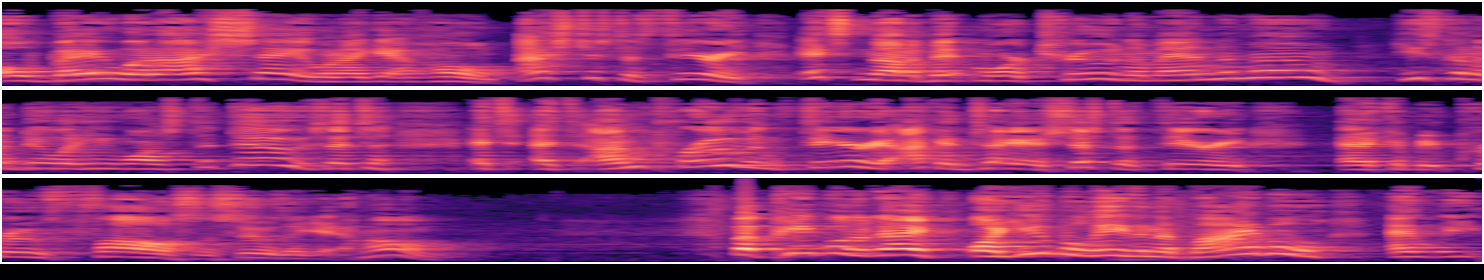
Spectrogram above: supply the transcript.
obey what I say when I get home. That's just a theory. It's not a bit more true than a man in the moon. He's going to do what he wants to do. So it's a it's, it's unproven theory. I can tell you it's just a theory, and it can be proved false as soon as I get home. But people today, well, you believe in the Bible, and we,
